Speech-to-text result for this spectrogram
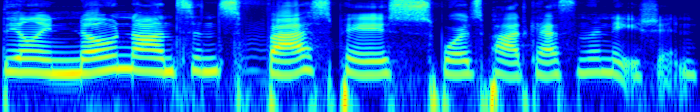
the only no nonsense, fast paced sports podcast in the nation.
